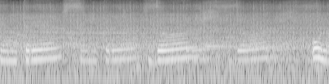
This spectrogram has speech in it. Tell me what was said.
En 3, en 3, 2, 2, 1.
